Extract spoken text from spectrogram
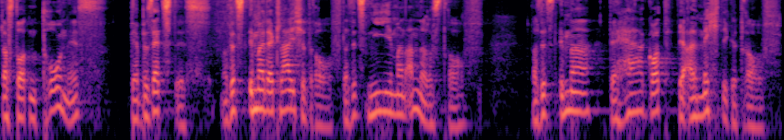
dass dort ein Thron ist, der besetzt ist. Da sitzt immer der gleiche drauf. Da sitzt nie jemand anderes drauf. Da sitzt immer der Herr Gott, der Allmächtige drauf.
